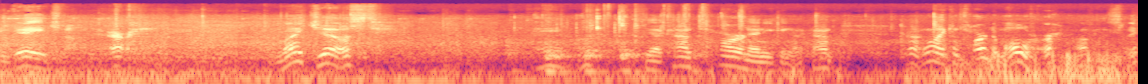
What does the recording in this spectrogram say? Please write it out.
engaged on there, I might just, see I can't turn anything, I can't well, I can turn them over, obviously.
